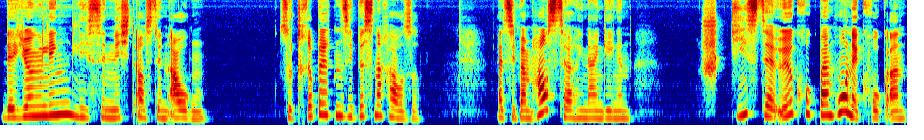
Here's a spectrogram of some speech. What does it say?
Der Jüngling ließ sie nicht aus den Augen. So trippelten sie bis nach Hause. Als sie beim Haustür hineingingen, stieß der Ölkrug beim Honigkrug an,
